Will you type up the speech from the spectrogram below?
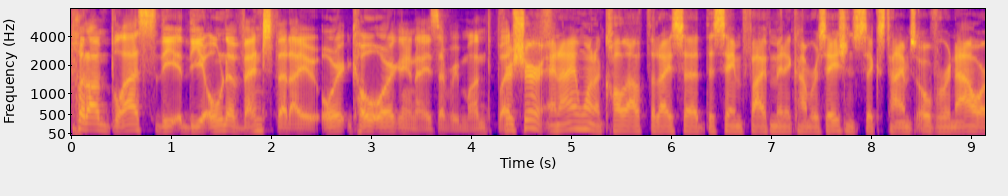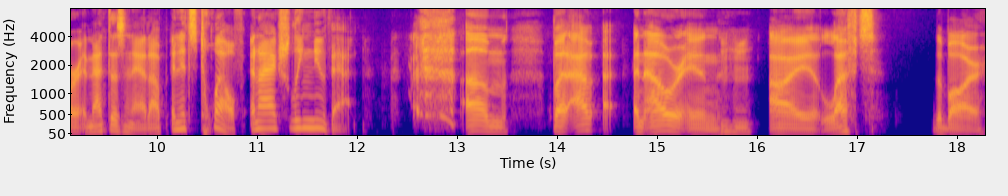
put on blast the the own event that I or, co-organize every month, but For sure. And I want to call out that I said the same five minute conversation six times over an hour, and that doesn't add up. And it's 12. And I actually knew that. um, but a- an hour in, Mm-hmm. I left the bar,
